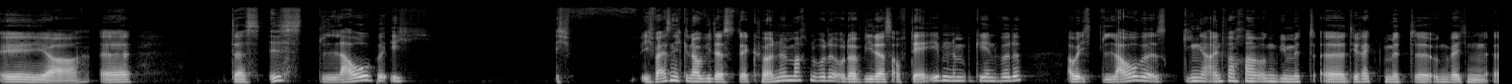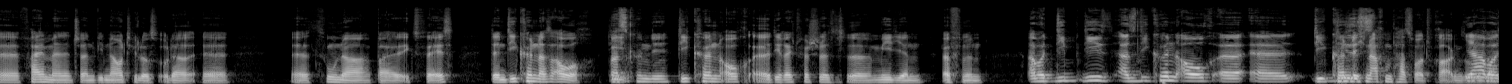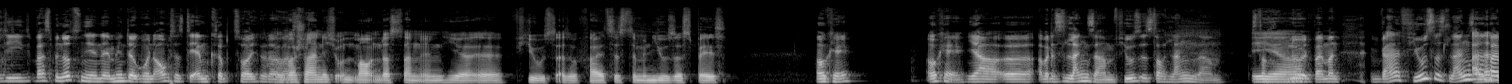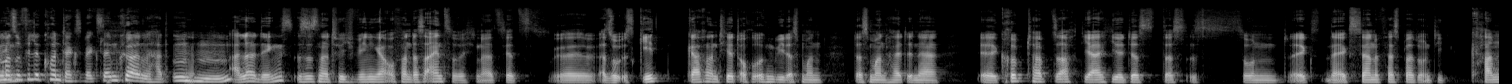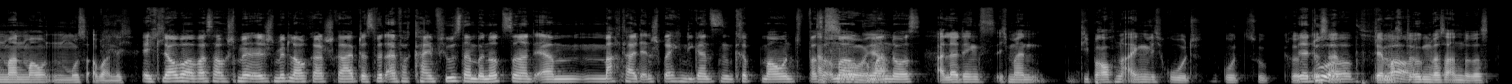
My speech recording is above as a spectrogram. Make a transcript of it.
Äh, Ja, äh, das ist, glaube ich, ich, ich weiß nicht genau, wie das der Kernel machen würde oder wie das auf der Ebene gehen würde, aber ich glaube, es ginge einfacher irgendwie mit, äh, direkt mit äh, irgendwelchen äh, File-Managern wie Nautilus oder äh, äh, Thuna bei Xface, denn die können das auch. Die, Was können die? die können auch äh, direkt verschlüsselte Medien öffnen. Aber die, die, also die können auch, äh, äh, Die können dich dieses- nach dem Passwort fragen. So Ja, aber gesagt. die, was benutzen die denn im Hintergrund? Auch das DM-Crypt-Zeug oder was? Wahrscheinlich und mounten das dann in hier äh, Fuse, also File System in User Space. Okay. Okay, ja, äh, aber das ist langsam. Fuse ist doch langsam. Das ist doch Ja. blöd, weil man, ja, Fuse ist langsam, weil man Allerdings- so viele Kontextwechsel im Kernel hat. Mhm. Allerdings ist es natürlich weniger Aufwand, das einzurichten, als jetzt, äh, also es geht garantiert auch irgendwie, dass man, dass man halt in der äh, Crypt-Tab sagt, ja, hier, das, das ist so ein, eine externe Festplatte und die kann man mounten, muss aber nicht. Ich glaube, was auch Schmi- Schmidtler auch gerade schreibt, das wird einfach kein Fuse dann benutzt, sondern er macht halt entsprechend die ganzen Crypt-Mount, was Ach auch immer, so, ja. Kommandos. Allerdings, ich meine, die brauchen eigentlich Root, Root-Zugriff. Ja, du, Deshalb, aber der ja. macht irgendwas anderes.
